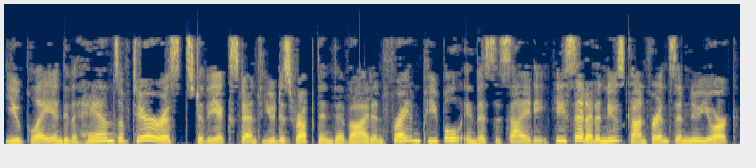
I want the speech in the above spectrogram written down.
You play into the hands of terrorists to the extent you disrupt and divide and frighten people in this society, he said at a news conference in New York.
